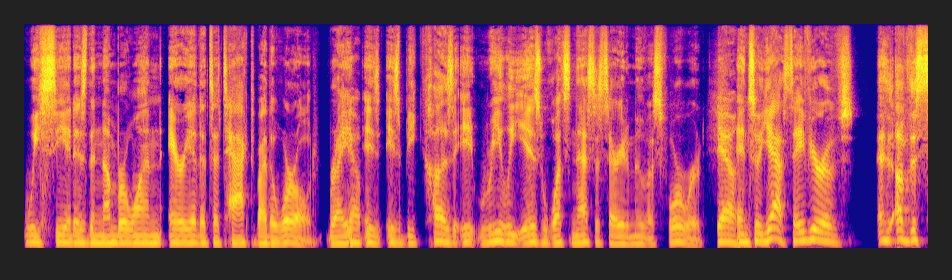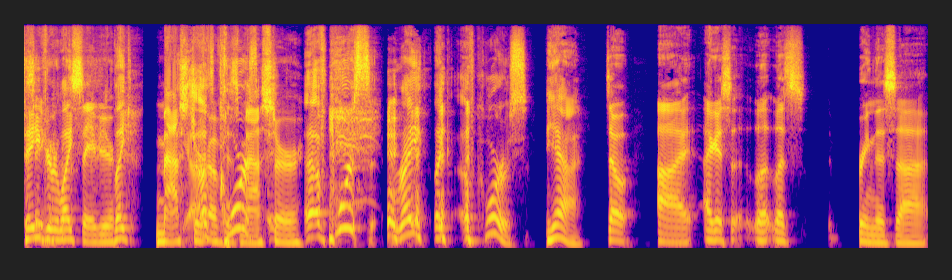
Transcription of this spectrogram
we see it as the number one area that's attacked by the world, right? Yep. Is is because it really is what's necessary to move us forward. Yeah. And so, yeah, savior of of the savior, like Savior. like master of, his master. of course, right? Like of course, yeah, So uh, I guess let, us bring this uh,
